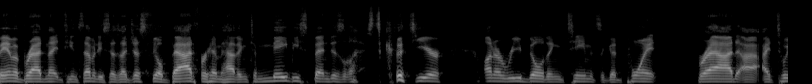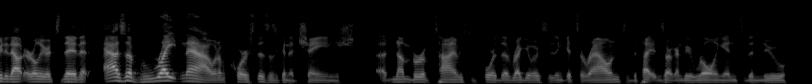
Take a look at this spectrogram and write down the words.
Bama Brad 1970 says, I just feel bad for him having to maybe spend his last good year on a rebuilding team. It's a good point. Brad, I, I tweeted out earlier today that as of right now, and of course, this is going to change a number of times before the regular season gets around, the Titans aren't going to be rolling into the new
